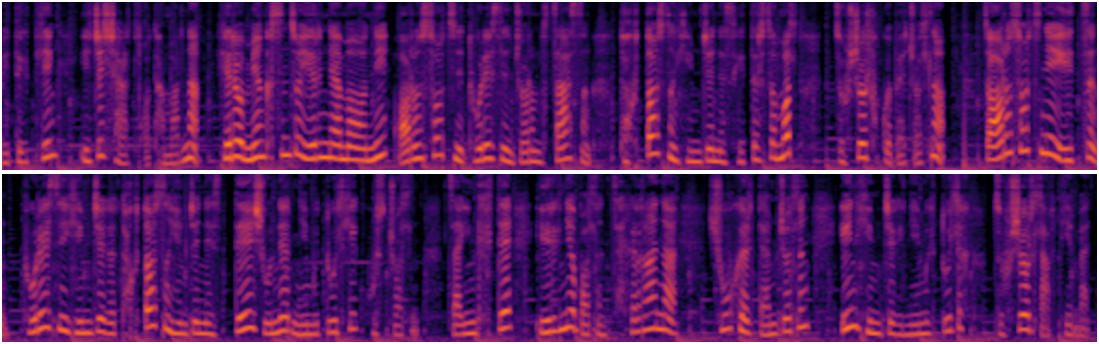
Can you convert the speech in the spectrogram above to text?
Мэдэгдлийн ижил шаардлагууд хамаарна. Хэрв 1998 оны орон сууцны түрээсийн журамд заасан тогтоосон хэмжээнээс хэтэрсэн бол зөвшөөрөхгүй хэрэггүй байж болно. За орон сууцны эзэн түрээсийн хэмжээг тогтоосон хэмжээнээс дээш үнээр нэмэгдүүлэхийг хүсч болно. За ингэхдээ иргэний болон захиргаанаа шүүхээр дамжуулан энэ хэмжээг нэмэгдүүлэх зөвшөөрөл авдаг юм байна.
